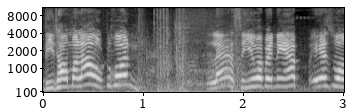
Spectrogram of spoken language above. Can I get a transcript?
สีทองมาแล้วทุกคน และสีมาเป็นไงครับเอสโว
